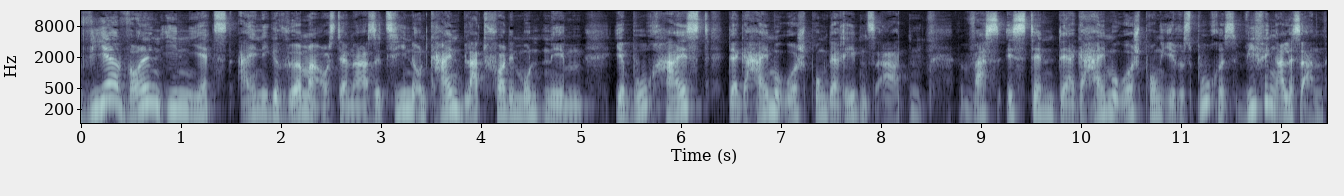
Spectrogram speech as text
Wir wollen Ihnen jetzt einige Würmer aus der Nase ziehen und kein Blatt vor den Mund nehmen. Ihr Buch heißt Der geheime Ursprung der Redensarten. Was ist denn der geheime Ursprung Ihres Buches? Wie fing alles an?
